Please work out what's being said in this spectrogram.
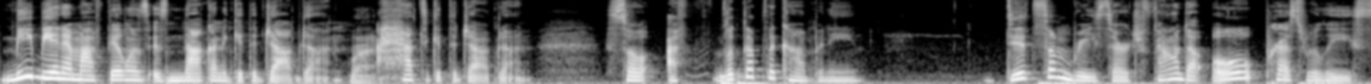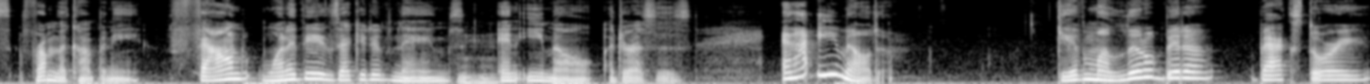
me being in my feelings is not going to get the job done. Right. I have to get the job done. So I looked up the company, did some research, found an old press release from the company, found one of the executive names mm-hmm. and email addresses, and I emailed him. Gave him a little bit of backstory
